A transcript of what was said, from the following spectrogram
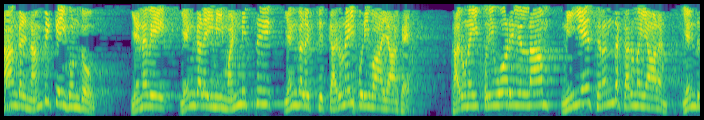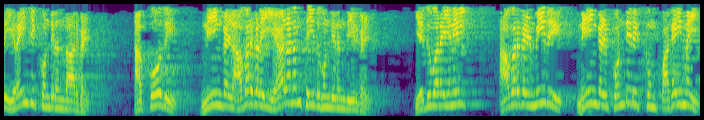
நாங்கள் நம்பிக்கை கொண்டோம். எனவே எங்களை நீ மன்னித்து எங்களுக்கு கருணை புரிவாயாக. கருணை புரிவோரில் எல்லாம் நீயே சிறந்த கருணையாளன் என்று இறைஞ்சிக் கொண்டிருந்தார்கள். அப்போது நீங்கள் அவர்களை ஏளனம் செய்து கொண்டிருந்தீர்கள். எதுவரையெனில் அவர்கள் மீது நீங்கள் கொண்டிருக்கும் பகைமை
